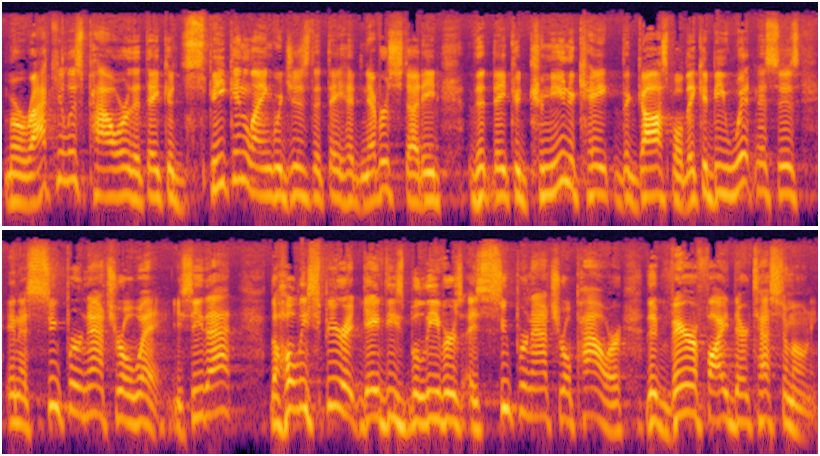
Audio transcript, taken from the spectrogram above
miraculous power that they could speak in languages that they had never studied, that they could communicate the gospel. They could be witnesses in a supernatural way. You see that? The Holy Spirit gave these believers a supernatural power that verified their testimony.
